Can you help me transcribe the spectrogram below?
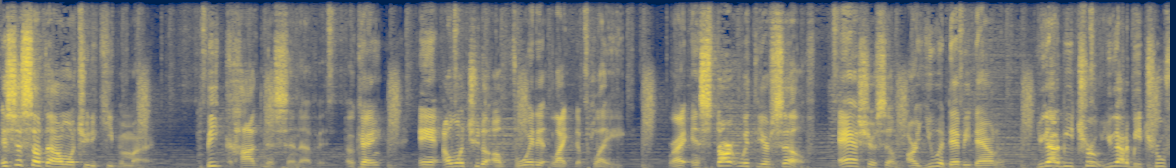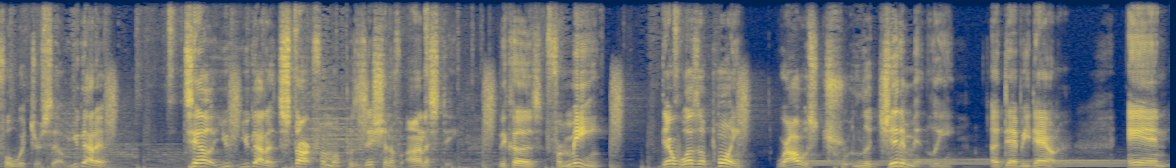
it's just something I want you to keep in mind. Be cognizant of it, okay? And I want you to avoid it like the plague, right? And start with yourself. Ask yourself, are you a Debbie Downer? You got to be true. You got to be truthful with yourself. You got to tell you you got to start from a position of honesty because for me, there was a point where I was tr- legitimately a Debbie Downer, and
